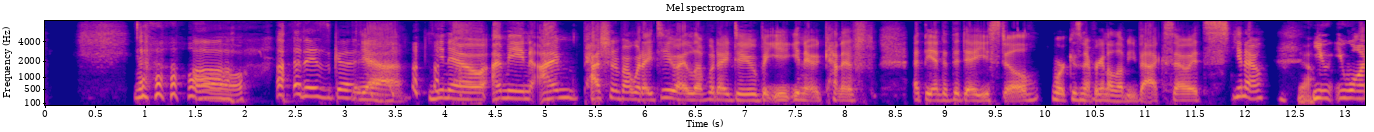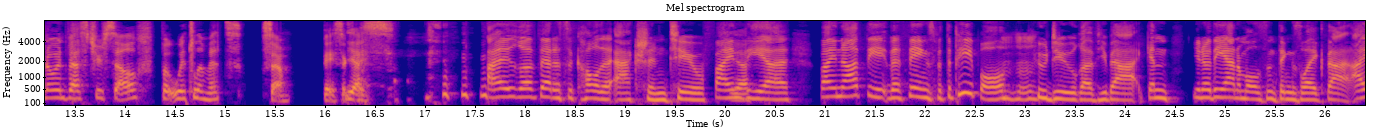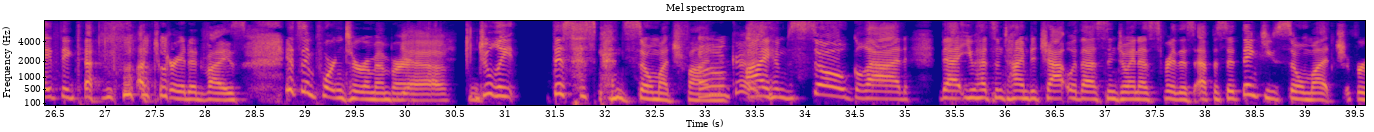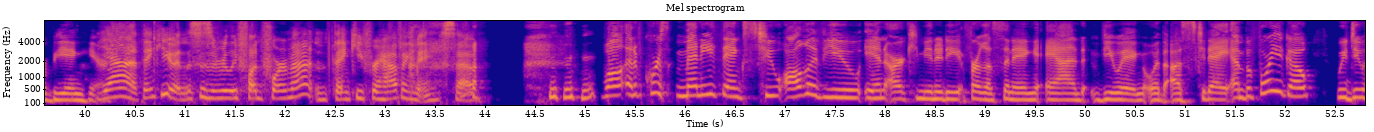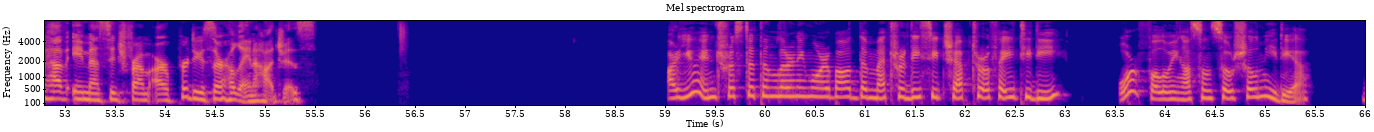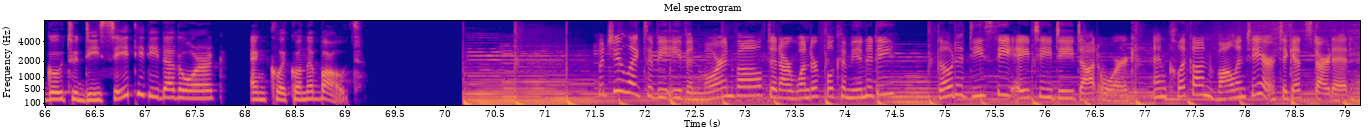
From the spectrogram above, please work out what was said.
oh. it is good. Yeah. you know, I mean, I'm passionate about what I do. I love what I do, but you, you know, kind of at the end of the day, you still work is never going to love you back. So it's, you know, Yeah. you, you want to invest yourself, but with limits. So basically, Yes. I love that as a call to action too. Find the uh find not the the things, but the people Mhm. who do love you back and you know the animals and things like that. I think that's such great advice. It's important to remember. Yeah. Julie, this has been so much fun. Oh, good. I am so glad that you had some time to chat with us and join us for this episode. Thank you so much for being here. Yeah. Thank you. And this is a really fun format and thank you for having me. So Well, and of course, many thanks to all of you in our community for listening and viewing with us today. And before you go, we do have a message from our producer, Halyna Hodges. Are you interested in learning more about the Metro DC chapter of ATD or following us on social media? Go to dcatd.org and click on About. Would you like to be even more involved in our wonderful community? Go to dcatd.org and click on Volunteer to get started.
